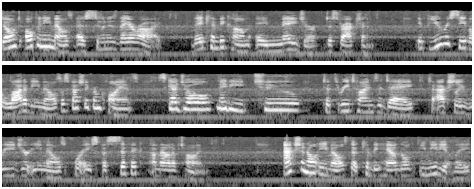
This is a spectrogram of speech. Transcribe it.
Don't open emails as soon as they arrive. They can become a major distraction. If you receive a lot of emails, especially from clients, schedule maybe two to three times a day to actually read your emails for a specific amount of time. Action all emails that can be handled immediately,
